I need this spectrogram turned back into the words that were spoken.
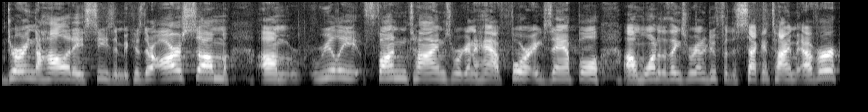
during the holiday season because there are some um, really fun times we're going to have. For example, um, one of the things we're going to do for the second time ever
